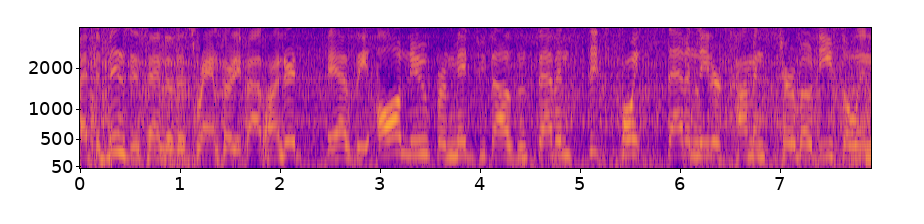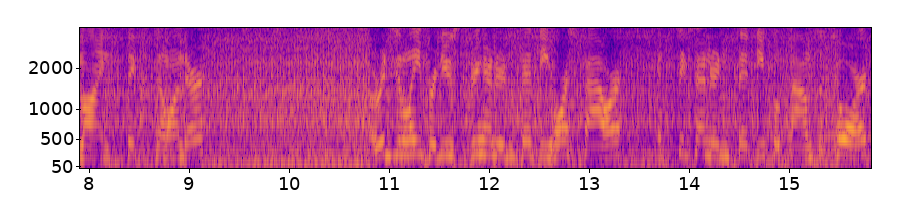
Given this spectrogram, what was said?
At the business end of this Ram 3500, it has the all-new from mid-2007 6.7 liter Cummins turbo diesel inline six-cylinder. Originally produced 350 horsepower and 650 foot-pounds of torque.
